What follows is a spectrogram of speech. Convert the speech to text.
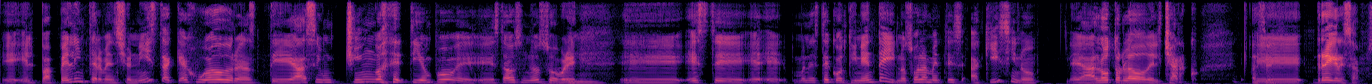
eh, el papel intervencionista que ha jugado durante hace un chingo de tiempo eh, Estados Unidos sobre Mm. eh, este, eh, eh, bueno, este continente, y no solamente es aquí, sino eh, al otro lado del charco. Eh, regresamos.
